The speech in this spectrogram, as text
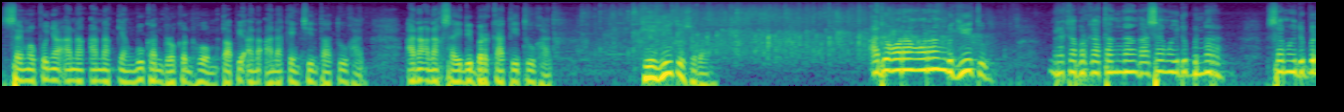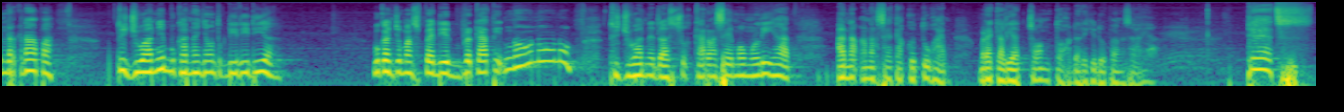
Saya mau punya anak-anak yang bukan broken home, tapi anak-anak yang cinta Tuhan. Anak-anak saya diberkati Tuhan. Gitu saudara. Ada orang-orang begitu. Mereka berkata, enggak, enggak, saya mau hidup benar. Saya mau hidup benar, kenapa? Tujuannya bukan hanya untuk diri dia, Bukan cuma supaya dia berkati, no, no, no. Tujuannya adalah karena saya mau melihat anak-anak saya takut Tuhan. Mereka lihat contoh dari kehidupan saya. That's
